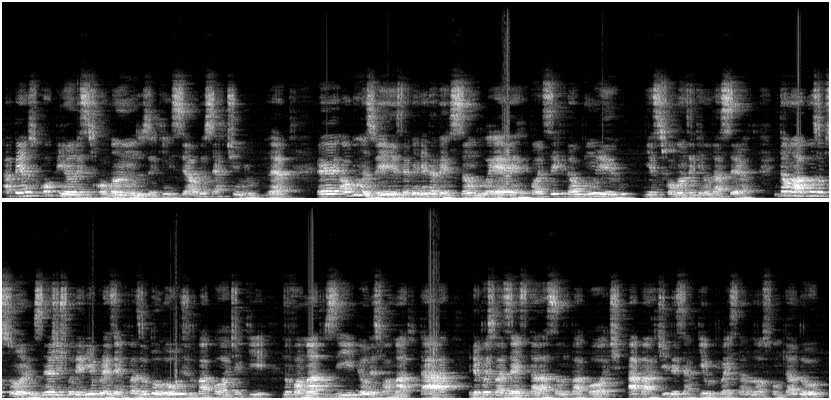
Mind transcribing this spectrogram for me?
apenas copiando esses comandos aqui inicial deu certinho, né? É, algumas vezes, dependendo da versão do R, pode ser que dê algum erro e esses comandos aqui não dá certo. Então, há algumas opções. Né? A gente poderia, por exemplo, fazer o download do pacote aqui no formato zip ou nesse formato tar e depois fazer a instalação do pacote a partir desse arquivo que vai estar no nosso computador.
